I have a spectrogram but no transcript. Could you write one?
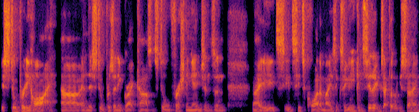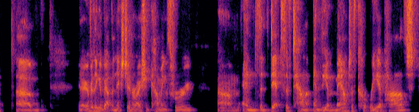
is still pretty high uh, and they're still presenting great cars and still freshening engines and hey it's it's it's quite amazing so you consider exactly what you're saying um, you know everything about the next generation coming through um, and the depth of talent and the amount of career paths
